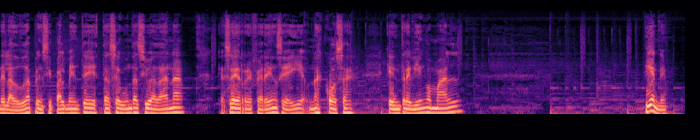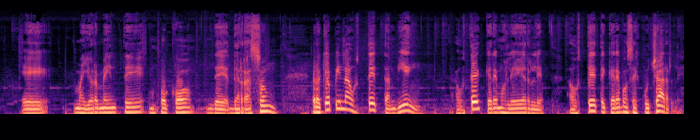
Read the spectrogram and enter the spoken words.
de la duda, principalmente esta segunda ciudadana que hace referencia ahí a unas cosas que entre bien o mal tiene eh, mayormente un poco de, de razón. Pero ¿qué opina usted también? A usted queremos leerle, a usted te queremos escucharle.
